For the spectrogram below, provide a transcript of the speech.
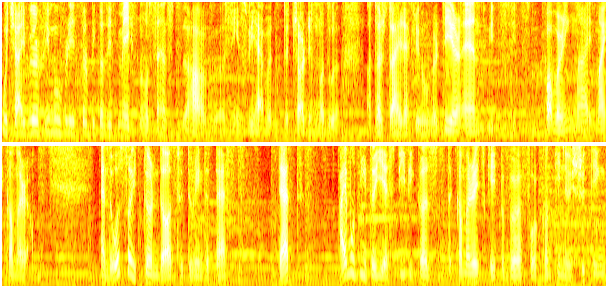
which I will remove later because it makes no sense uh, since we have a, the charging module attached directly over there and it's it's powering my, my camera. And also it turned out during the test that I won't need the ESP because the camera is capable for continuous shooting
